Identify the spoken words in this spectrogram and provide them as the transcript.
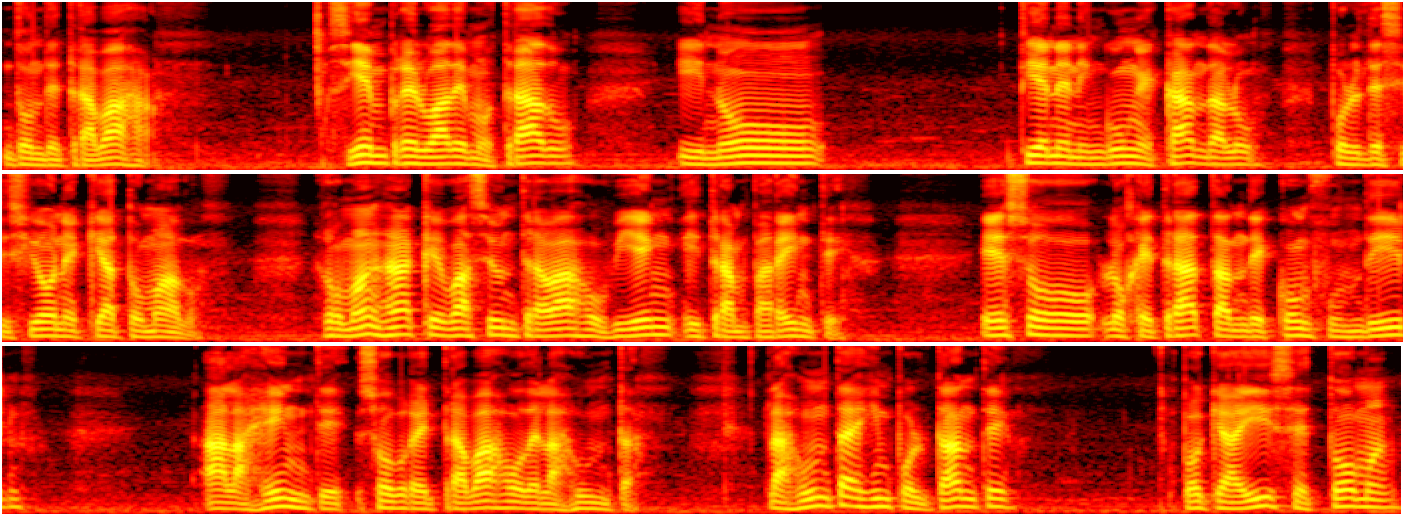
donde trabaja. Siempre lo ha demostrado y no tiene ningún escándalo por decisiones que ha tomado. Román Jaque va a hacer un trabajo bien y transparente. Eso lo que tratan de confundir a la gente sobre el trabajo de la Junta. La Junta es importante porque ahí se toman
